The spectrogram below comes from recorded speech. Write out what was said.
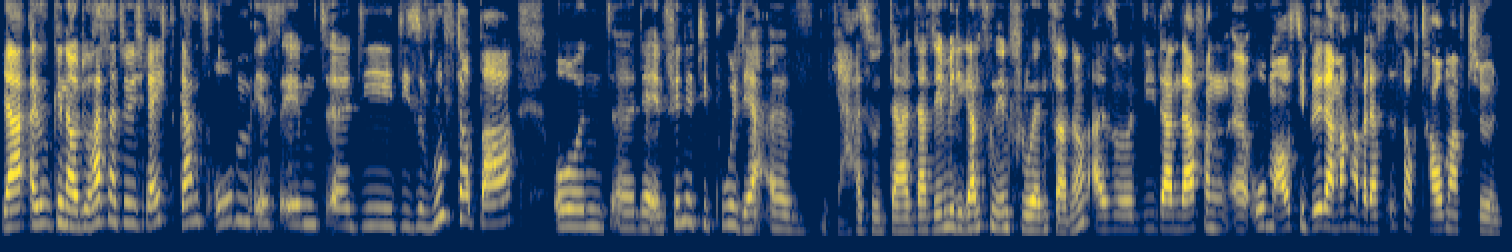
ja, also genau, du hast natürlich recht. Ganz oben ist eben äh, die diese Rooftop Bar und äh, der Infinity Pool, der äh, ja, also da da sehen wir die ganzen Influencer, ne? Also die dann da von äh, oben aus die Bilder machen, aber das ist auch traumhaft schön.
